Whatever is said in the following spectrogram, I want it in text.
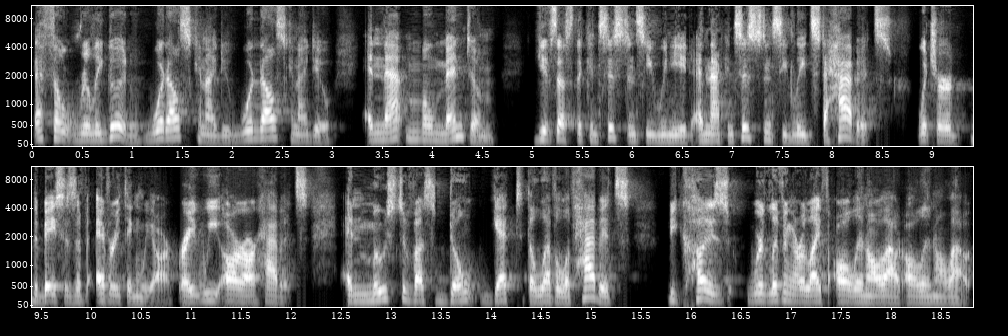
that felt really good. What else can I do? What else can I do? And that momentum gives us the consistency we need. And that consistency leads to habits, which are the basis of everything we are, right? We are our habits. And most of us don't get to the level of habits because we're living our life all in, all out, all in, all out.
